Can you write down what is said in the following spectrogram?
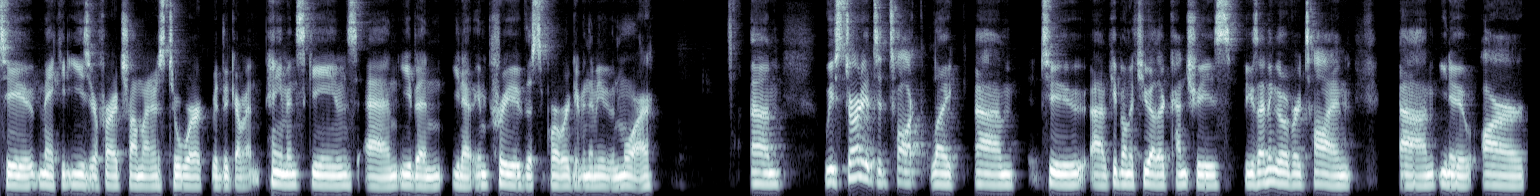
to make it easier for our childminders to work with the government payment schemes and even, you know, improve the support we're giving them even more. Um, we've started to talk like um, to uh, people in a few other countries because I think over time, um, you know, our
